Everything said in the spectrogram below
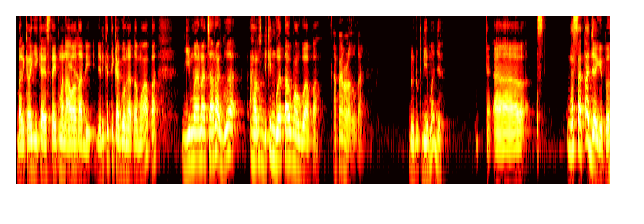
Balik lagi ke statement awal Ya. tadi. Jadi ketika gue nggak tahu mau apa, gimana cara gue harus bikin gue tahu mau gue apa? Apa yang lo lakukan? Duduk diem aja. S- ngeset aja gitu.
